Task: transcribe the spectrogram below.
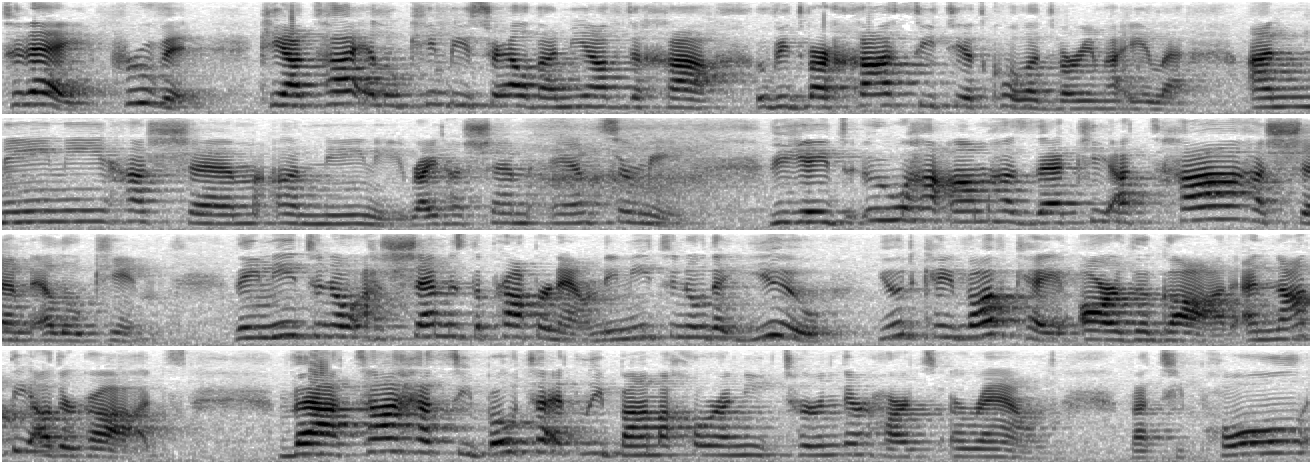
today, prove it. כי אתה אלוקים בישראל ואני עבדך, ובדברך עשיתי את כל הדברים האלה. ענני השם ענני, right? Hashem answer me. וידעו העם הזה כי אתה השם אלוקים. They need to know Hashem is the proper noun. They need to know that you, Yud Ke Vav Ke, are the God and not the other gods. ואתה הסיבות את ליבם אחורני, turn their hearts around. ותיפול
